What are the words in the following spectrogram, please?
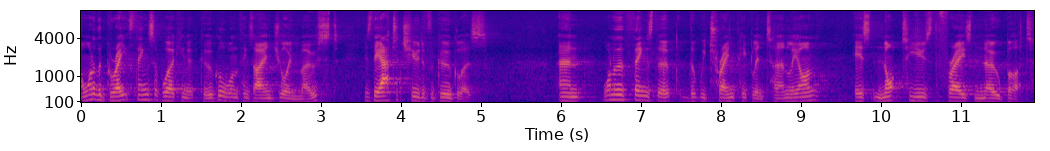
and one of the great things of working at Google, one of the things I enjoy most, is the attitude of the Googlers. And one of the things that, that we train people internally on is not to use the phrase no but.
